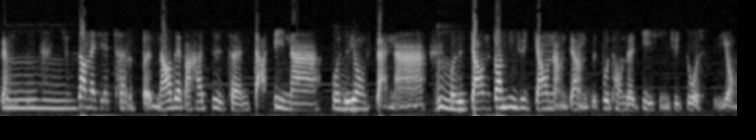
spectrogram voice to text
这样子，嗯、就是让那些成粉，然后再把它制成打錠啊，或是用伞啊，嗯、或是胶装进去胶囊这样子，不同的剂型去做使用。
